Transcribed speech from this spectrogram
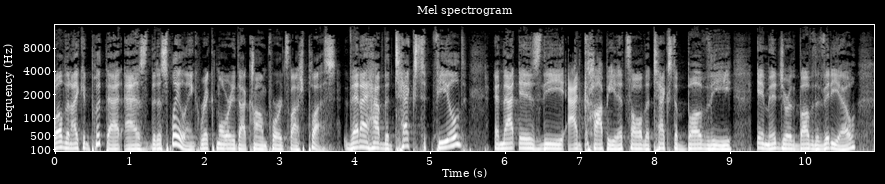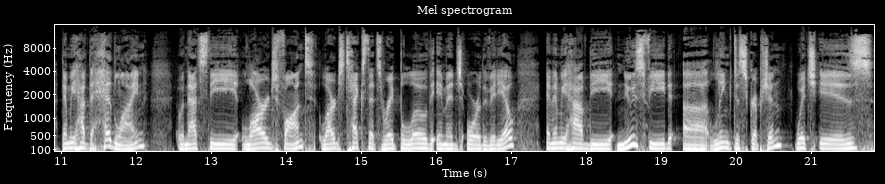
well, then I could put that as the display link, rickmulready.com forward slash plus. Then I have the text field, and that is the ad copy. That's all the text above the image or above the video. Then we have the headline, and that's the large font, large text that's right below the image or the video. And then we have the newsfeed uh, link description, which is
